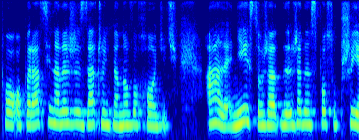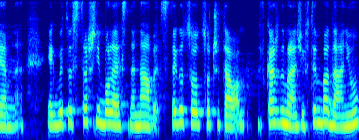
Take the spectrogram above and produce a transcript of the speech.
po operacji należy zacząć na nowo chodzić ale nie jest to w żaden sposób przyjemne. Jakby to jest strasznie bolesne nawet z tego, co, co czytałam. W każdym razie w tym badaniu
